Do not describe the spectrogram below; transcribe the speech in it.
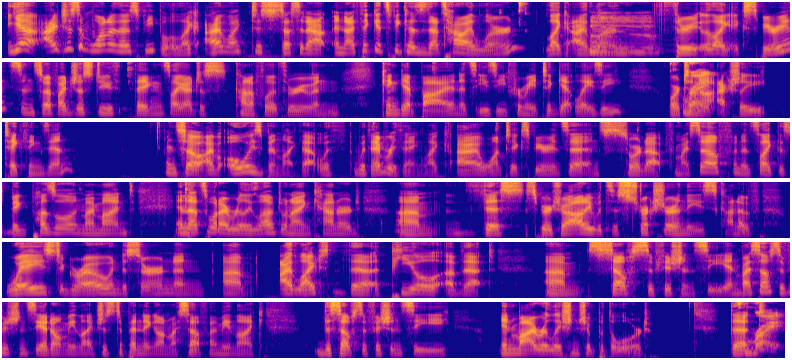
Yeah, I just am one of those people. Like I like to suss it out, and I think it's because that's how I learn. Like I learn hmm. through like experience, and so if I just do things, like I just kind of float through and can get by, and it's easy for me to get lazy or to right. not actually take things in. And so I've always been like that with with everything. Like I want to experience it and sort it out for myself, and it's like this big puzzle in my mind and that's what I really loved when I encountered um, this spirituality with this structure and these kind of ways to grow and discern. And um, I liked the appeal of that um, self sufficiency. And by self sufficiency, I don't mean like just depending on myself. I mean like the self sufficiency in my relationship with the Lord. That right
